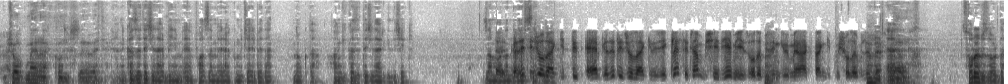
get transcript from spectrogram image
merak Çok merak konusu evet. Yani gazeteciler benim en fazla merakımı celbeden nokta. Hangi gazeteciler gidecek? Zamanında Evet, gazeteci olarak gitti. Eğer gazeteci olarak gideceklerse can bir şey diyemeyiz. O da bizim gibi meraktan gitmiş olabilirler. Evet. Sorarız orada.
